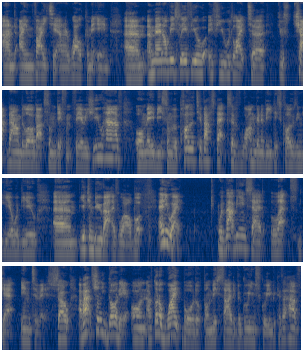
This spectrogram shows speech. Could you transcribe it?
and I invite it and I welcome it in. Um, and then obviously if you if you would like to just chat down below about some different theories you have, or maybe some of the positive aspects of what I'm going to be disclosing here with you, um, you can do that as well. But anyway, with that being said, let's get into this. So I've actually got it on, I've got a whiteboard up on this side of the green screen because I have,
